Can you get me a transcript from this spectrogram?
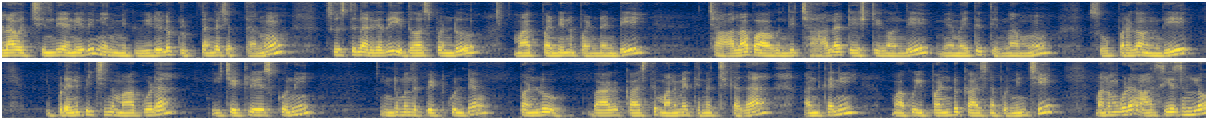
ఎలా వచ్చింది అనేది నేను మీకు వీడియోలో క్లుప్తంగా చెప్తాను. చూస్తున్నారు కదా ఈ దోసపండు? మాకు పండిన పండు అండి చాలా బాగుంది చాలా టేస్టీగా ఉంది. మేమైతే తిన్నాము. సూపర్గా ఉంది. ఇప్పుడు అనిపించింది మాకు కూడా ఈ చెట్లు వేసుకొని ఇంటి ముందర పెట్టుకుంటే పండ్లు బాగా కాస్తే మనమే తినచ్చు కదా. అందుకని మాకు ఈ పండు కాసినప్పటి నుంచి మనం కూడా ఆ సీజన్లో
